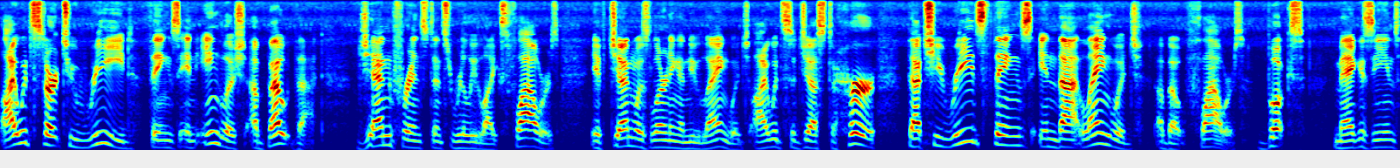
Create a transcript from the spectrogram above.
I would start to read things in English about that. Jen, for instance, really likes flowers. If Jen was learning a new language, I would suggest to her that she reads things in that language about flowers, books, magazines,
